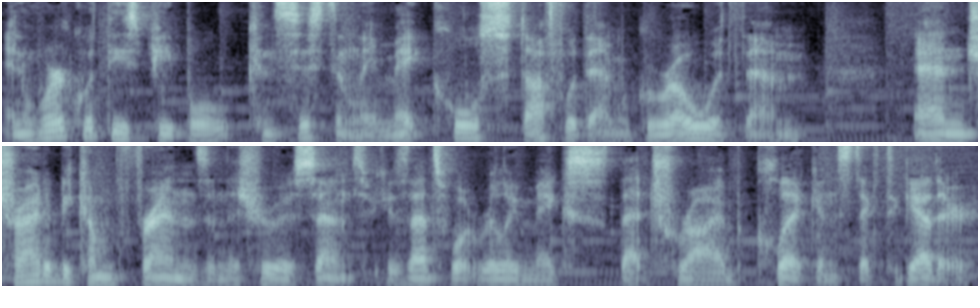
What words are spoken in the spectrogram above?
And work with these people consistently. Make cool stuff with them, grow with them, and try to become friends in the truest sense because that's what really makes that tribe click and stick together.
